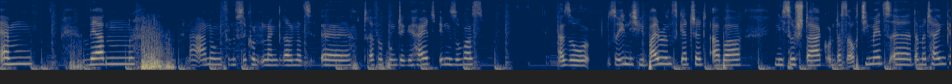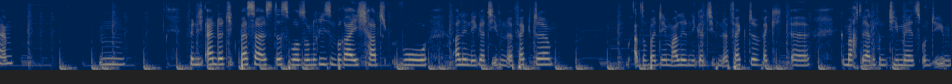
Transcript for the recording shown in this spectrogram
ähm, werden, keine Ahnung, 5 Sekunden lang 300 äh, Trefferpunkte geheilt, irgend sowas. Also so ähnlich wie Byrons Gadget, aber nicht so stark und dass auch Teammates äh, damit heilen kann. Hm finde ich eindeutig besser als das, wo er so einen Riesenbereich hat, wo alle negativen Effekte, also bei dem alle negativen Effekte weggemacht äh, werden von Teammates und ihm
